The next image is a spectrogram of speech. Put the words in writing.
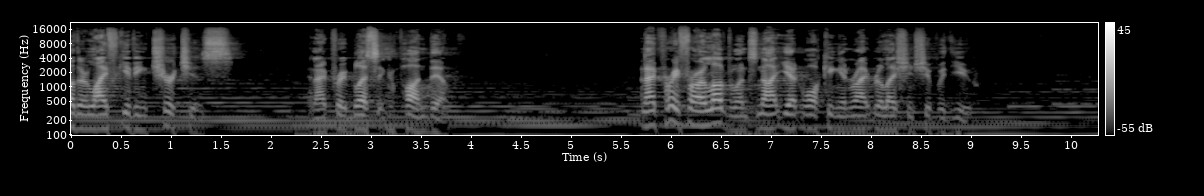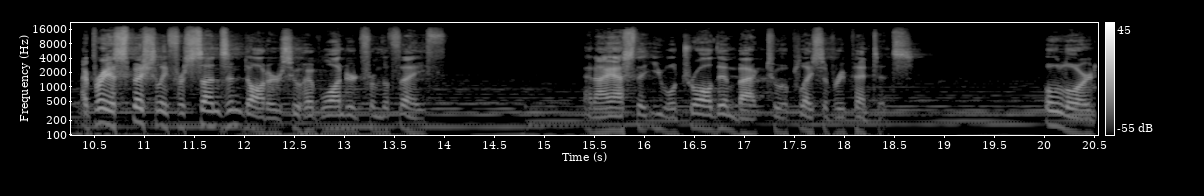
other life giving churches and I pray blessing upon them. And I pray for our loved ones not yet walking in right relationship with you. I pray especially for sons and daughters who have wandered from the faith. And I ask that you will draw them back to a place of repentance. O oh Lord,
